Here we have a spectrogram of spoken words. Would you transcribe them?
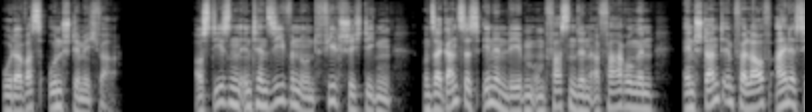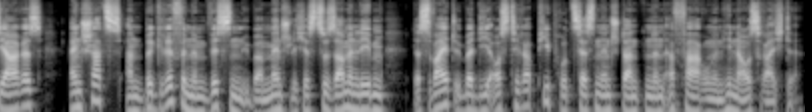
oder was unstimmig war. Aus diesen intensiven und vielschichtigen, unser ganzes Innenleben umfassenden Erfahrungen entstand im Verlauf eines Jahres ein Schatz an begriffenem Wissen über menschliches Zusammenleben, das weit über die aus Therapieprozessen entstandenen Erfahrungen hinausreichte.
